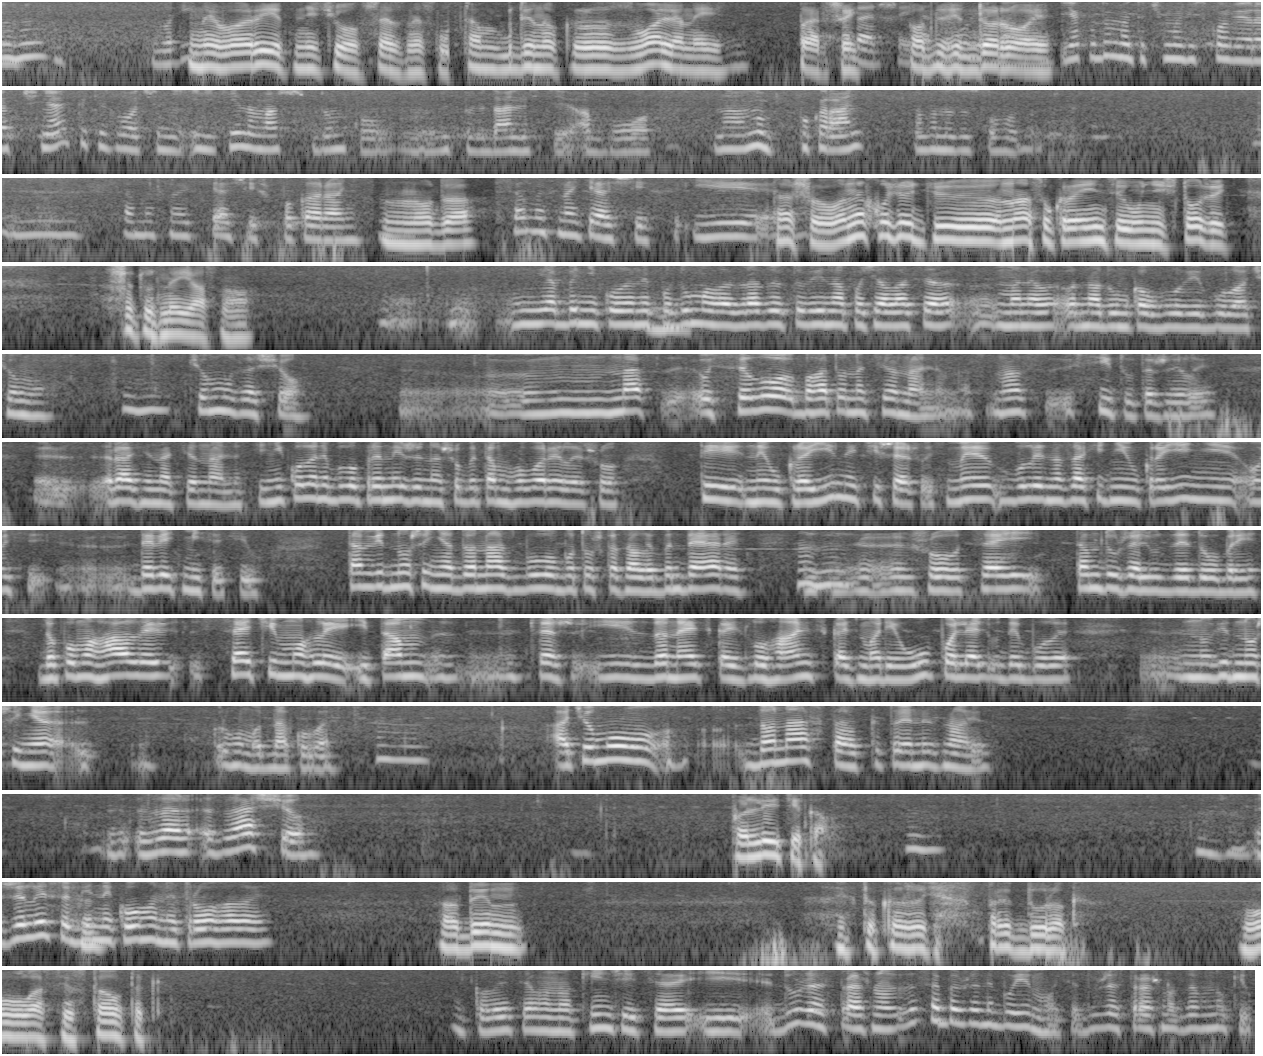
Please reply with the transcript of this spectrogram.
воріт. не воріт, нічого, все знесло. Там будинок розвалений перший, Перший, от так. від дороги. Як ви думаєте, чому військові РФ вчиняють такі злочини, і які, на вашу думку, відповідальності або на ну, покарань вони заслуговують? Самих найтяжчих покарань. Ну так. Да. Самих найтяжчих. І Та що, вони хочуть е, нас, українців, унічтожити. Що тут неясного? я би ніколи не подумала, зразу як то війна почалася, у мене одна думка в голові була. Чому? Чому за що? У нас ось село багатонаціональне в нас. У нас всі тут жили, е, різні національності. Ніколи не було принижено, щоб там говорили, що ти не українець чи ще щось. Ми були на Західній Україні ось 9 місяців. Там відношення до нас було, бо то ж казали Бендери, е, що цей, там дуже люди добрі, допомагали все, чим могли. І там е, теж і з Донецька, і з Луганська, і з Маріуполя люди були. Е, Ну, відношення кругом однакове. А чому до нас так, то я не знаю. За, за що? Політика. Жили собі, нікого не трогали. Один, як то кажуть, придурок во власті став так. І коли це воно кінчиться, і дуже страшно, за себе вже не боїмося, дуже страшно за внуків.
